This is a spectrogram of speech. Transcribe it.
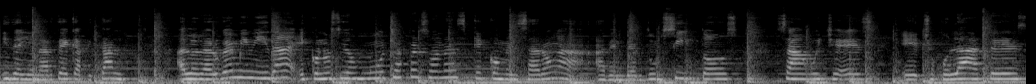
y de llenarte de capital. A lo largo de mi vida he conocido muchas personas que comenzaron a, vender dulcitos, sándwiches, eh, chocolates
